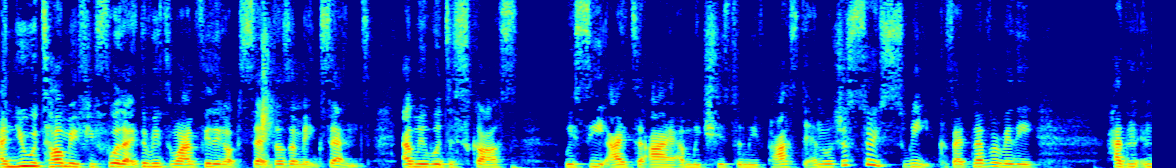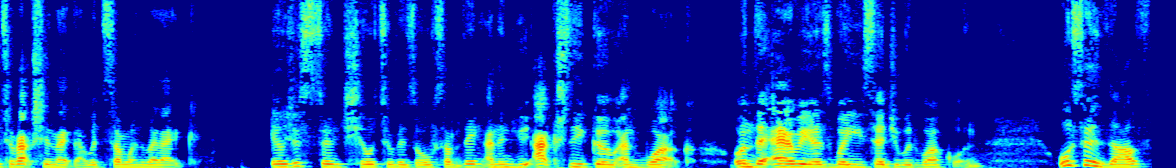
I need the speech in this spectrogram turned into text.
And you would tell me if you feel like the reason why I'm feeling upset doesn't make sense. And we would discuss, we see eye to eye and we choose to move past it. And it was just so sweet because I'd never really had an interaction like that with someone where like, it was just so chill to resolve something. And then you actually go and work on the areas where you said you would work on. Also love.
